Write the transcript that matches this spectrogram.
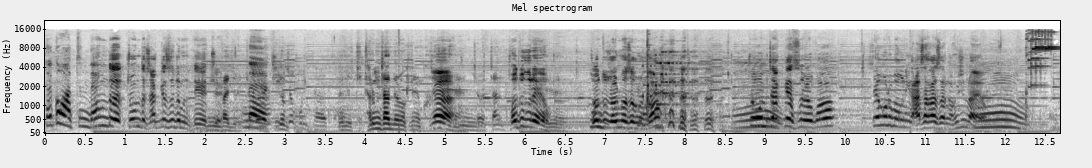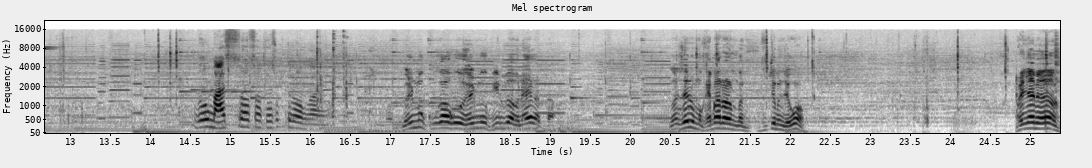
될 것 같은데. 좀더 좀 더 작게 썰으면 되겠지. 맞아. 네. 지금 다른 사람들 먹기는 예. 저 짠. 저도 그래요. 저도 젊어서 그런가? 조금 작게 썰고 생으로 먹으니까 아삭아삭한 훨씬 나요. 음. 너무 맛있어서 계속 들어가요. 열무 국하고 열무 비빔밥은 해야겠다. 이건 새로 뭐 개발하는 건 국제 문제고. 왜냐면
